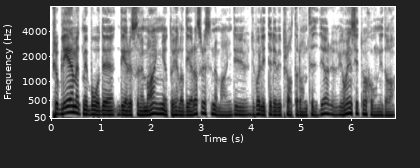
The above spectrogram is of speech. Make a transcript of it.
Problemet med både det resonemanget och hela deras resonemang, det, det var lite det vi pratade om tidigare. Vi har en situation idag mm,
